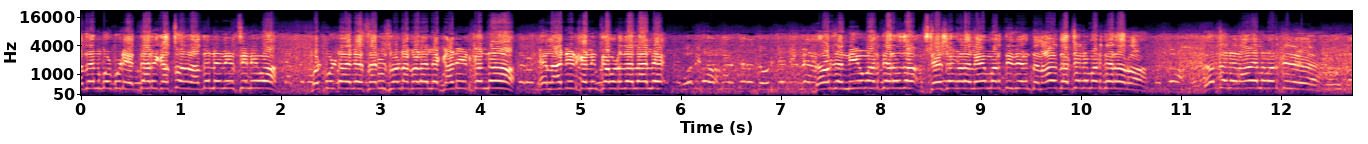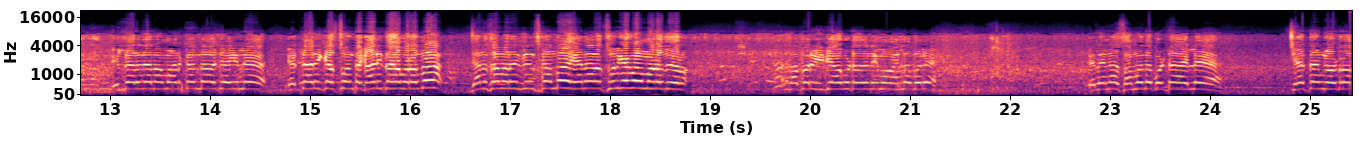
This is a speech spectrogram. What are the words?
ಅದನ್ನ ಬಿಟ್ಬಿಟ್ಟು ಹೆದ್ದಾರಿ ಕಸ್ತು ಅಂದ್ರೆ ಅದನ್ನೇ ನಿಲ್ಸಿ ನೀವು. ಬಿಟ್ಬಿಟ್ಟು ಅಲ್ಲಿ ಸರ್ವಿಸ್ ರೋಡಗಳಲ್ಲಿ ಗಾಡಿ ಇಟ್ಕೊಂಡು ಎಲ್ಲ ಲಾಟಿ ಇಟ್ಕೊಂಡು ನಿಂತ್ಕೊಂಡ್ಬಿಡೋದಲ್ಲ ಅಲ್ಲಿ? ದೌರ್ಜನ್ಯ, ನೀವು ಮಾಡ್ತಾ ಇರೋದು. ಸ್ಟೇಷನ್ಗಳಲ್ಲಿ ಏನ್ ಮಾಡ್ತಿದ್ದೀರಿ ಅಂತ ನಾವೇ ದೌರ್ಜನ್ಯ ಮಾಡ್ತಾ ಇರೋರು. ದೌರ್ಜನ್ಯ ನಾವೆಲ್ಲ ಮಾಡ್ತಿದ್ದೀವಿ. ಇಲ್ದಾರದೆಲ್ಲ ಮಾಡ್ಕೊಂಡು ಇಲ್ಲಿ ಹೆದ್ದಾರಿ ಕಸ್ತು ಅಂತ ಗಾಡಿ ತಗೊಬರೋದು ಜನಸಾಮಾನ್ಯ ತಿನ್ಸ್ಕೊಂಡು ಏನಾರ ಸುಲಿಗೆಗಳು ಮಾಡೋದು ಇವರು. ಎಲ್ಲ ಬರ್ರಿ ಇದಾಗ್ಬಿಟ್ಟದೆ ನಿಮ್ಮ ಎಲ್ಲ ಬರ್ರಿ ಇಲ್ಲೇನೋ ಸಂಬಂಧಪಟ್ಟ ಇಲ್ಲಿ ಚೇತನ್ ಗೌಡ್ರು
